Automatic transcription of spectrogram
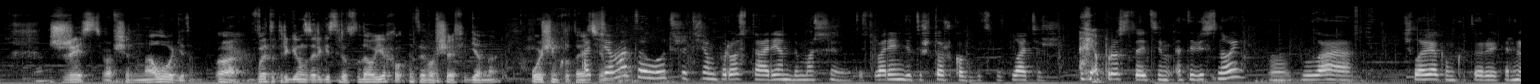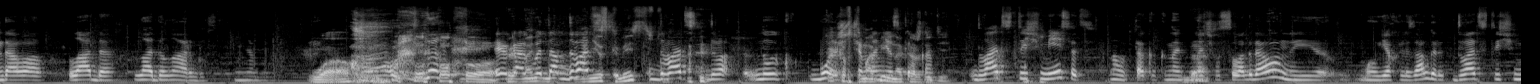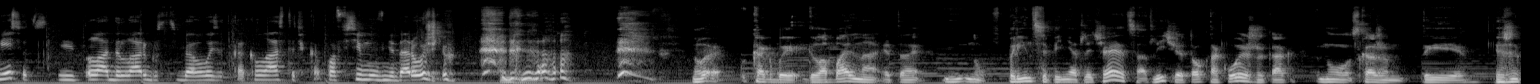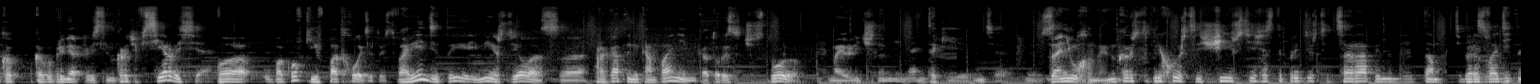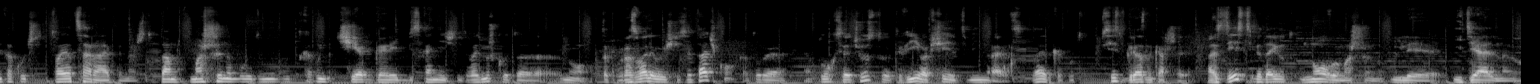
Жесть вообще, налоги там. А, в этот регион зарегистрировался, туда уехал, это вообще офигенно. Очень крутая А тема. чем это лучше, чем просто аренда машины? То есть в аренде ты что ж как бы тебе платишь? Я просто этим, этой весной э, была человеком, который арендовал Лада, Лада Ларгус. У меня был. Вау. Как бы там на 20... несколько месяцев? 22, ну, больше, чем на несколько. каждый день. 20 тысяч в месяц, ну, так как начался локдаун, и мы уехали за город, 20 тысяч в месяц, и Лада Ларгус тебя возит как ласточка по всему внедорожью. Ну, как бы глобально это, ну, в принципе не отличается. Отличие только такое же, как, ну, скажем, ты... Я же не знаю, как- какой пример привести. Ну, короче, в сервисе, в упаковке и в подходе. То есть в аренде ты имеешь дело с э, прокатными компаниями, которые зачастую мое личное мнение, они такие, знаете, занюханные. Ну, короче, ты приходишь, тебе ощущение, что тебе сейчас ты придешь, тебе царапины будут там, тебя разводить на какую-то, что твоя царапина, что там машина будет, у нее будет какой-нибудь чек гореть бесконечно. Ты возьмешь какую-то, ну, такую разваливающуюся тачку, которая плохо себя чувствует, и в ней вообще тебе не нравится. Да? Это как вот сесть в грязной каршере. А здесь тебе дают новую машину или идеальную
